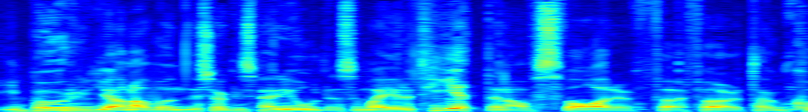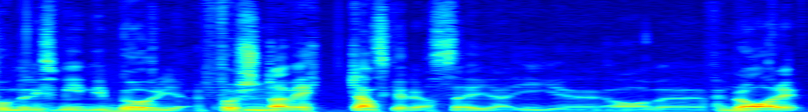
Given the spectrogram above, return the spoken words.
i början av undersökningsperioden. Så majoriteten av svaren för företagen kommer liksom in i början, första mm. veckan skulle jag säga i, av eh, februari. Mm.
